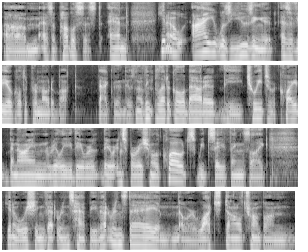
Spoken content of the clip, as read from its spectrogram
um, as a publicist. And, you know, I was using it as a vehicle to promote a book back then. There was nothing political about it. The tweets were quite benign. Really, they were they were inspirational quotes. We'd say things like, you know, wishing veterans happy Veterans Day, and or watch Donald Trump on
